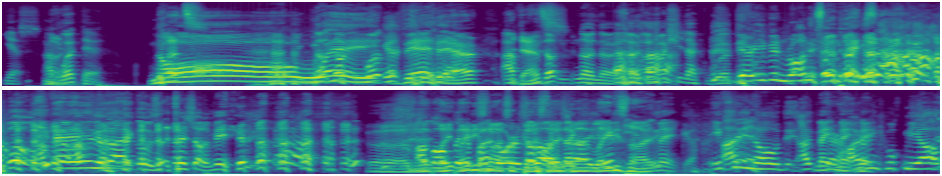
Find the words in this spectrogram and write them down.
Yes. I've worked there. No Not, not way. work there, there. I've dance? done- no, no. I'm, I'm actually like worked. They're even running to next. Whoa, I feel, I feel like, oh, attention on me. I've la- opened ladies' the night Pandora's to box. Like, uh, if- ladies' night. Mate, if I didn't know they, I, Mate, they're mate, hiring. mate. Hook me up.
